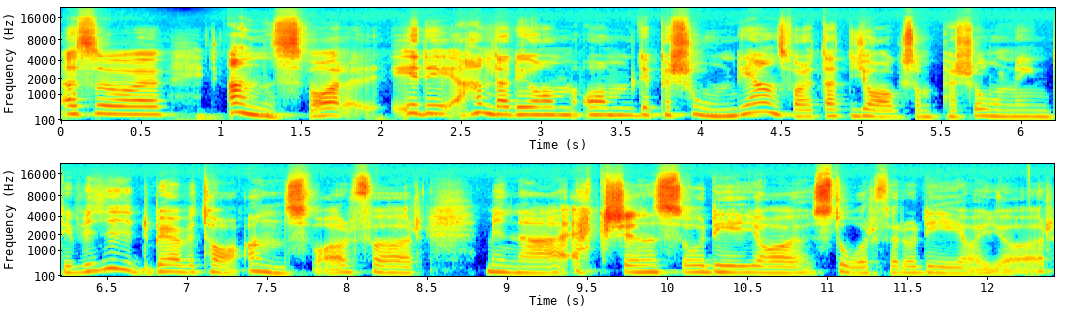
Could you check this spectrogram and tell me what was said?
alltså, ansvar, är det, handlar det om, om det personliga ansvaret att jag som person och individ behöver ta ansvar för mina actions och det jag står för och det jag gör?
